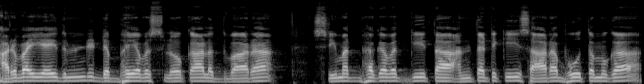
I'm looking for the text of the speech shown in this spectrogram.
అరవై ఐదు నుండి డెబ్భైవ శ్లోకాల ద్వారా శ్రీమద్భగవద్గీత అంతటికీ సారభూతముగా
